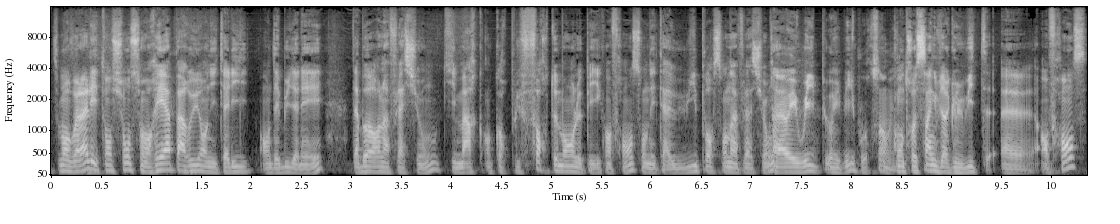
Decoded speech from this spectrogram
seulement voilà, les tensions sont réapparues en Italie en début d'année. D'abord l'inflation, qui marque encore plus fortement le pays qu'en France. On est à 8% d'inflation. Ah oui, oui, 8%. Contre 5,8% euh, en France.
